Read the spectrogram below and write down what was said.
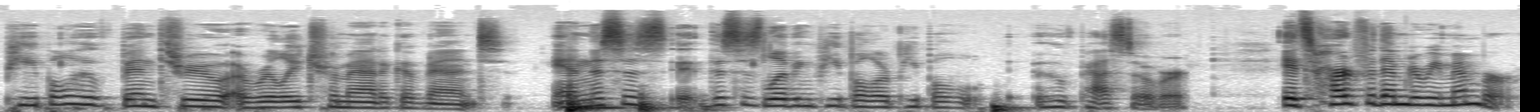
people who've been through a really traumatic event, and this is, this is living people or people who've passed over, it's hard for them to remember.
